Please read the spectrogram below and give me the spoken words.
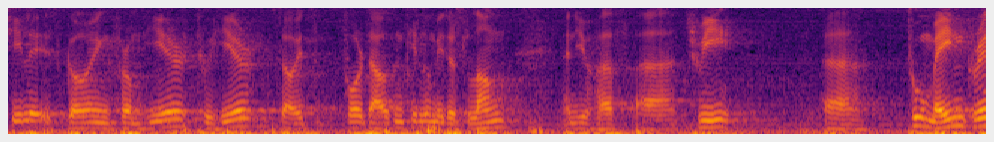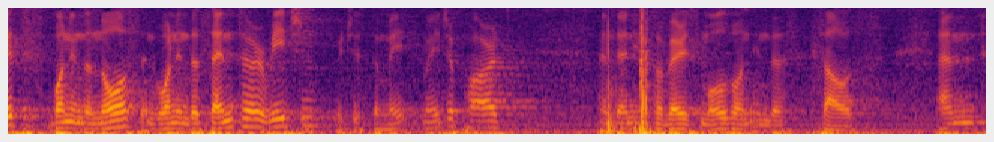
Chile is going from here to here, so it's 4,000 kilometers long, and you have uh, three, uh, two main grids, one in the north and one in the center region, which is the ma major part, and then you have a very small one in the south. And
